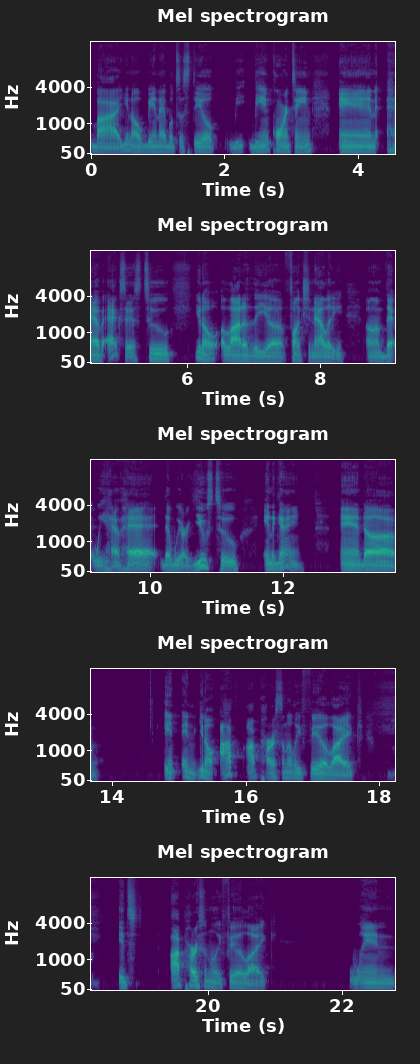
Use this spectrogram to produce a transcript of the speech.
by you know being able to still be, be in quarantine and have access to you know a lot of the uh, functionality um, that we have had that we are used to in the game. And uh and, and you know i i personally feel like it's i personally feel like when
